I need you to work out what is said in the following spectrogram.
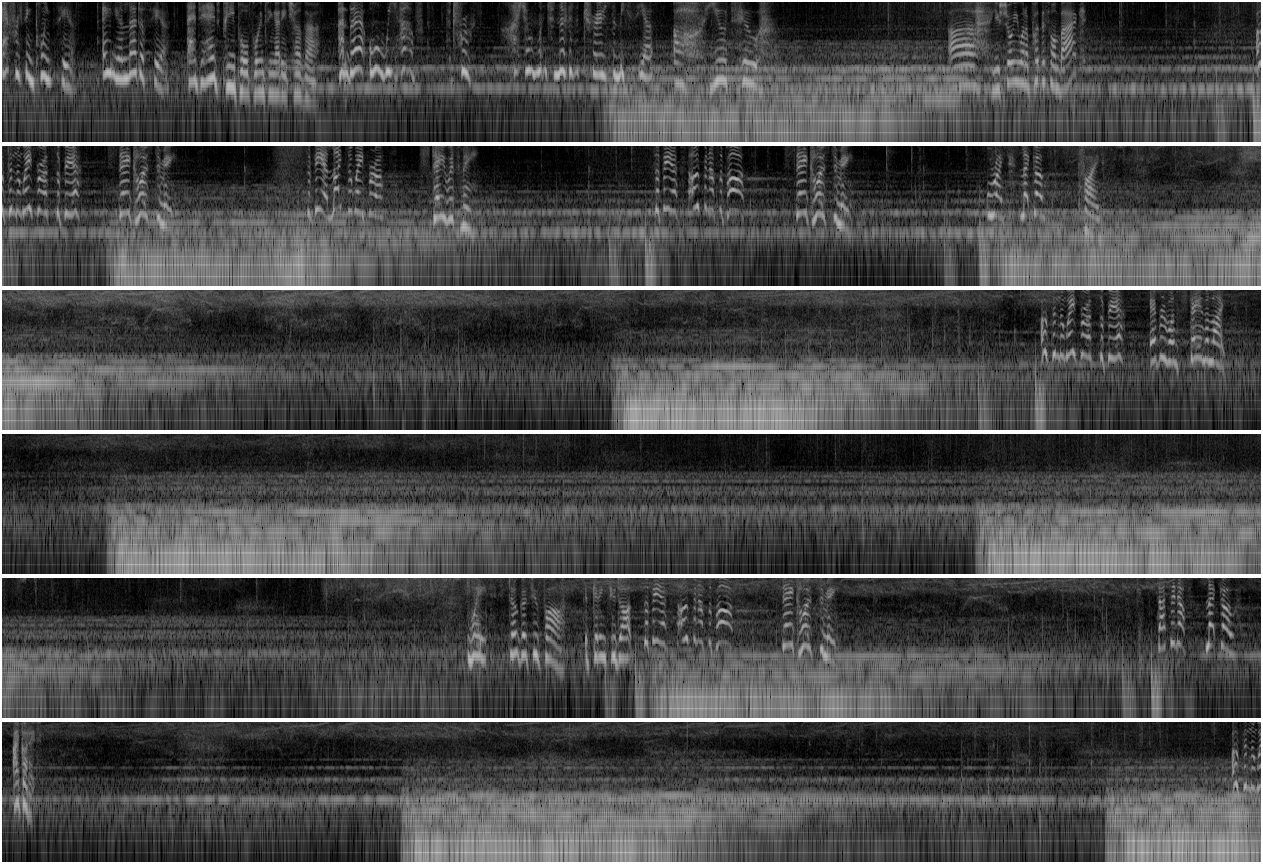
Everything points here. Aelia led us here. They're dead people pointing at each other. And they're all we have. The truth. I don't want to know the truth, Amicia. Oh, you too. Uh, you sure you want to put this one back? Open the way for us, Sophia! Stay close to me! Sophia, light the way for us! Stay with me! Sophia, open us a path! Stay close to me! All right, let go! Fine. Sophia! Everyone stay in the light! Wait, don't go too far. It's getting too dark. Sophia, open us a path! Stay close to me! That's enough! Let go! I got it.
